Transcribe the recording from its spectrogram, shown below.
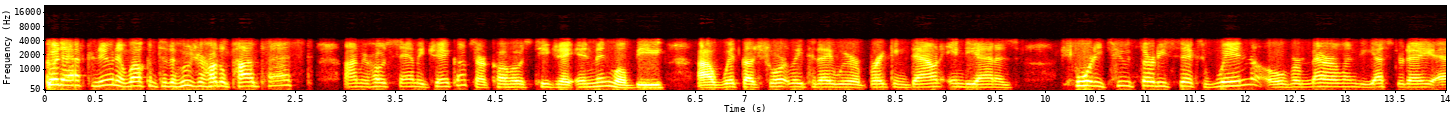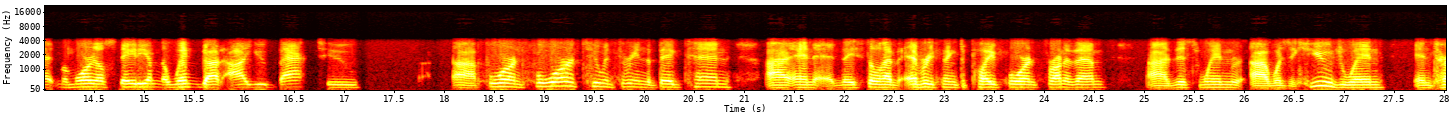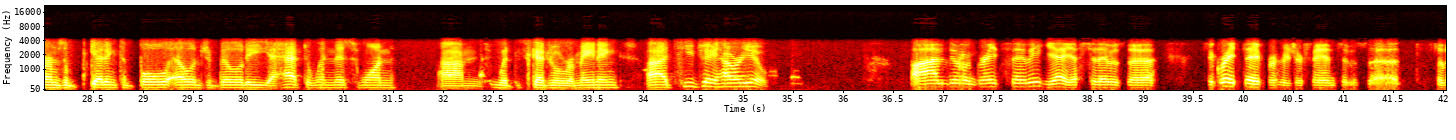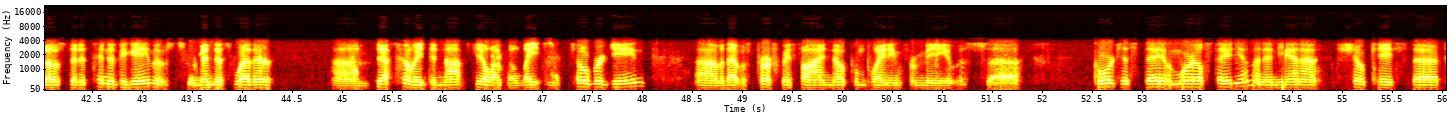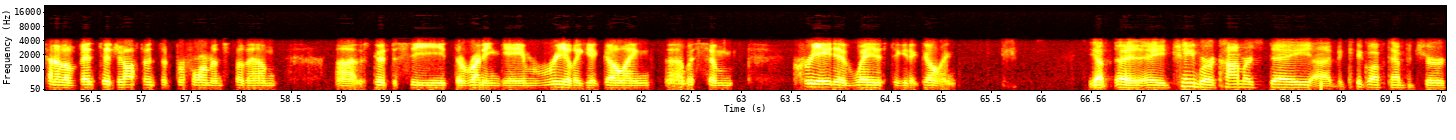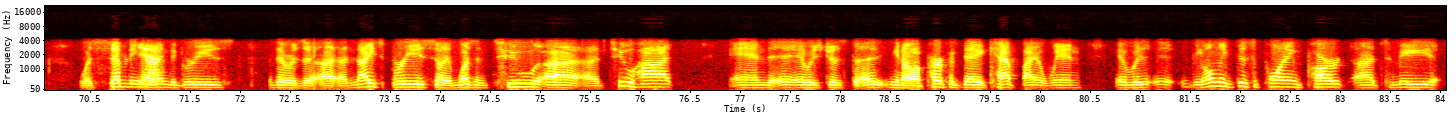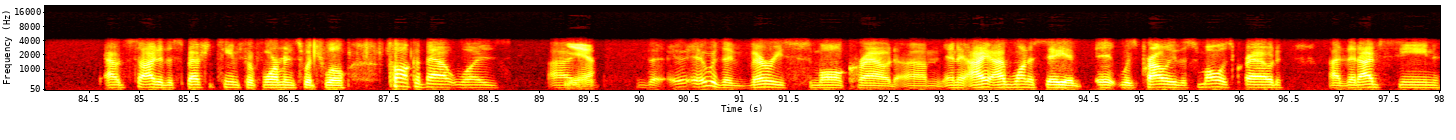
Good afternoon and welcome to the Hoosier Huddle podcast. I'm your host, Sammy Jacobs. Our co host, TJ Inman, will be uh, with us shortly. Today, we are breaking down Indiana's 42 36 win over Maryland yesterday at Memorial Stadium. The win got IU back to uh, four and four, two and three in the Big Ten, uh, and they still have everything to play for in front of them. Uh, this win uh, was a huge win in terms of getting to bowl eligibility. You had to win this one um, with the schedule remaining. Uh, TJ, how are you? I'm doing great, Sammy. Yeah, yesterday was a it's a great day for Hoosier fans. It was uh, for those that attended the game. It was tremendous weather. Um, definitely did not feel like a late October game, uh, but that was perfectly fine. No complaining from me. It was uh, gorgeous day at Memorial Stadium, and Indiana showcased uh, kind of a vintage offensive performance for them. Uh, it was good to see the running game really get going uh, with some creative ways to get it going. Yep, a, a Chamber of Commerce day. Uh, the kickoff temperature was 79 yeah. degrees. There was a, a nice breeze, so it wasn't too uh, uh, too hot, and it, it was just uh, you know a perfect day, capped by a win. It was it, the only disappointing part uh, to me outside of the special teams performance, which we'll talk about, was uh, yeah. The, it, it was a very small crowd, um, and I, I want to say it, it was probably the smallest crowd uh, that I've seen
